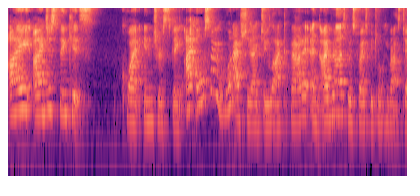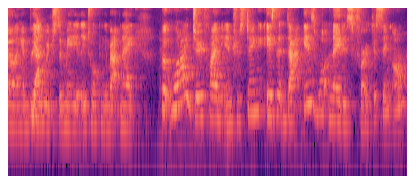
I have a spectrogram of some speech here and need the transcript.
I I just think it's quite interesting. I also what actually I do like about it, and I realize we're supposed to be talking about Sterling and really Yeah. we're just immediately talking about Nate. But what I do find interesting is that that is what Nate is focusing on.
